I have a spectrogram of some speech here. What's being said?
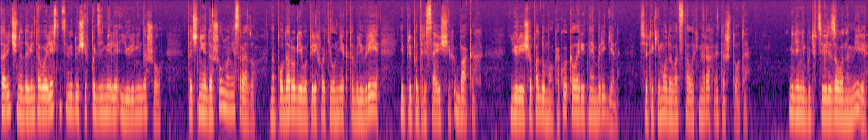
Вторично до винтовой лестницы, ведущей в подземелье, Юрий не дошел. Точнее, дошел, но не сразу. На полдороги его перехватил некто в ливрее и при потрясающих баках. Юрий еще подумал, какой колоритный абориген. Все-таки мода в отсталых мирах – это что-то. Где-нибудь в цивилизованном мире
